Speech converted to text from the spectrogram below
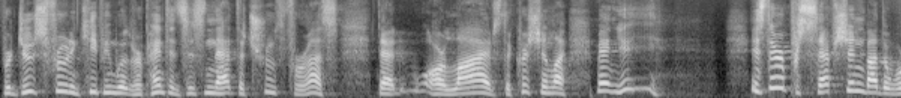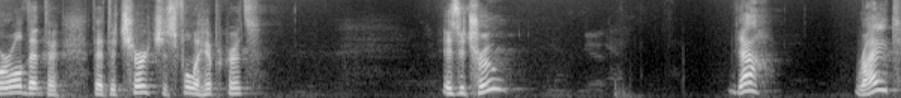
produce fruit in keeping with repentance. Isn't that the truth for us? That our lives, the Christian life, man, you, is there a perception by the world that the, that the church is full of hypocrites? Is it true? Yeah, right?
